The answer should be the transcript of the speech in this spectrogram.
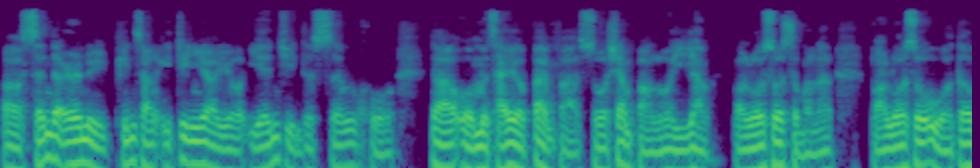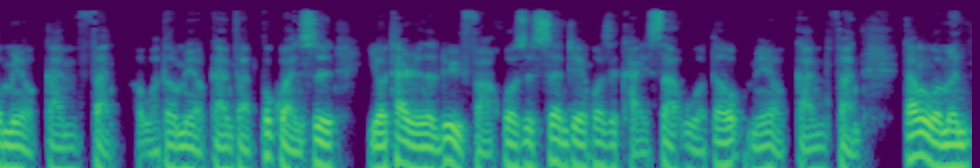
啊，神的儿女平常一定要有严谨的生活，那我们才有办法说像保罗一样。保罗说什么呢？保罗说：“我都没有干犯，我都没有干犯，不管是犹太人的律法，或是圣殿，或是凯撒，我都没有干。”干犯。当我们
